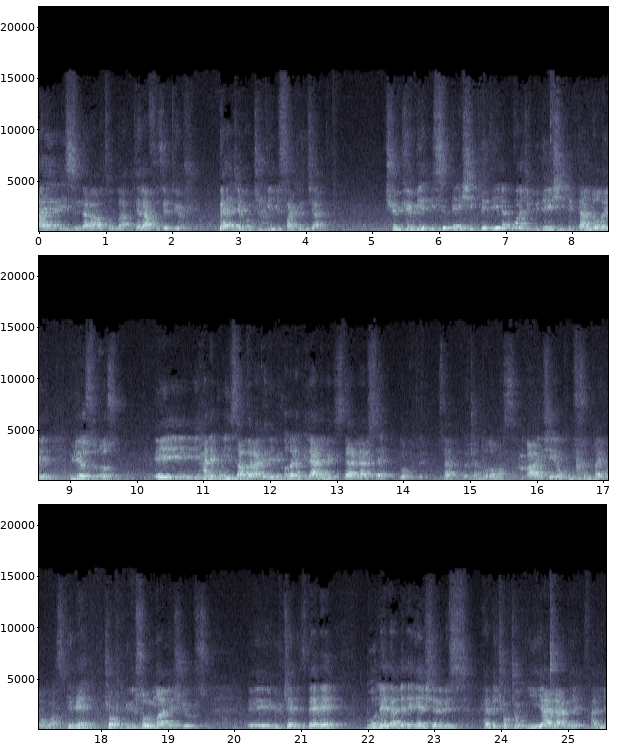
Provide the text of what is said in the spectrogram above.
ayrı isimler altında telaffuz ediyor. Bence bu ciddi bir sakınca. Çünkü bir isim değişikliği değil, ufacık bir değişiklikten dolayı biliyorsunuz e, hani bu insanlar akademik olarak ilerlemek isterlerse sen doçent olamazsın. Aynı şey okumuşsun, kaybolmaz gibi çok büyük sorunlar yaşıyoruz e, ülkemizde ve bu nedenle de gençlerimiz hem de çok çok iyi yerlerde hani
